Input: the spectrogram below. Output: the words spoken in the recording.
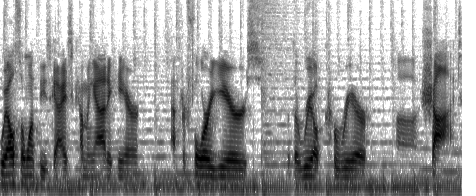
we also want these guys coming out of here after four years with a real career shot.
